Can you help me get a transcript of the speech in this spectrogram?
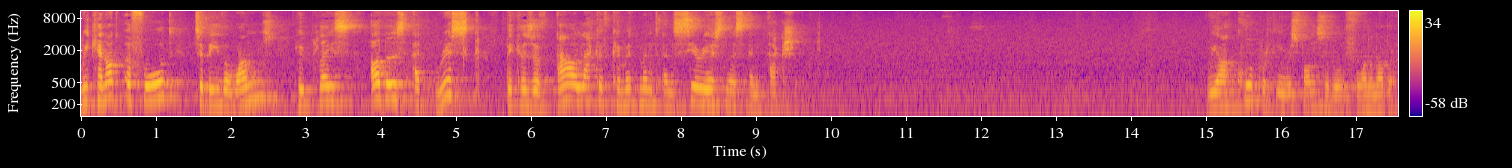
We cannot afford to be the ones who place others at risk because of our lack of commitment and seriousness and action. We are corporately responsible for one another.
